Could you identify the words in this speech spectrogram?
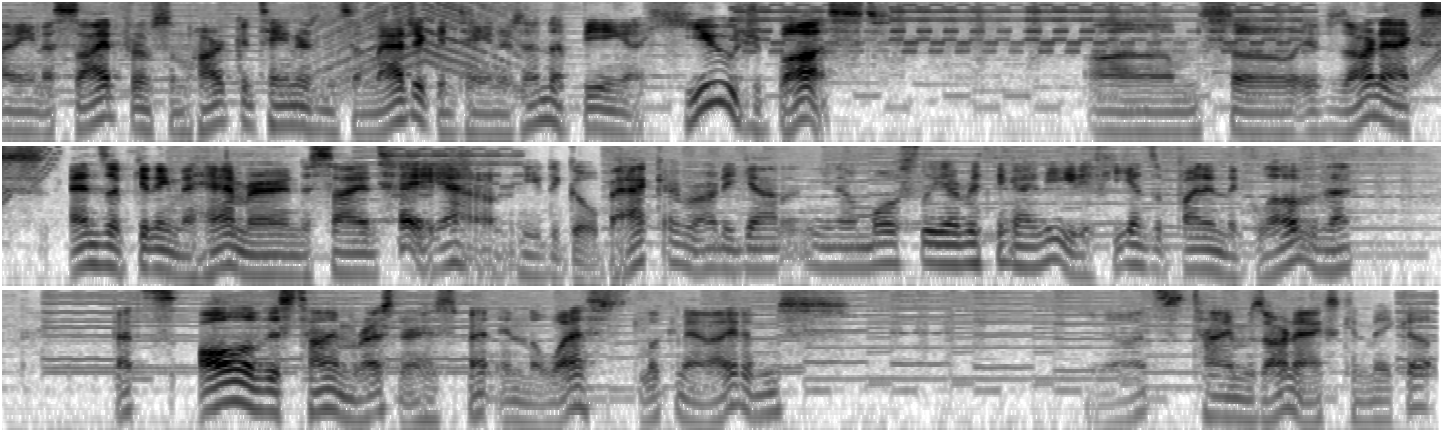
I mean, aside from some heart containers and some magic containers, end up being a huge bust. Um, so if Xarnax ends up getting the hammer and decides, hey, I don't need to go back, I've already got, you know, mostly everything I need. If he ends up finding the glove, that that's all of this time Reznor has spent in the West looking at items. You know, that's time Xarnax can make up.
